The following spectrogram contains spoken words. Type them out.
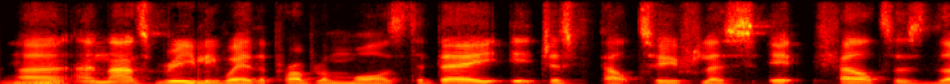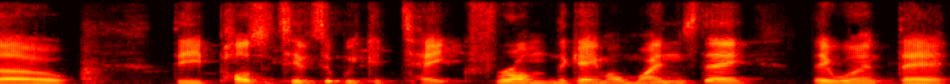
Uh, mm-hmm. Uh, and that's really where the problem was. Today, it just felt toothless. It felt as though the positives that we could take from the game on Wednesday, they weren't there.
